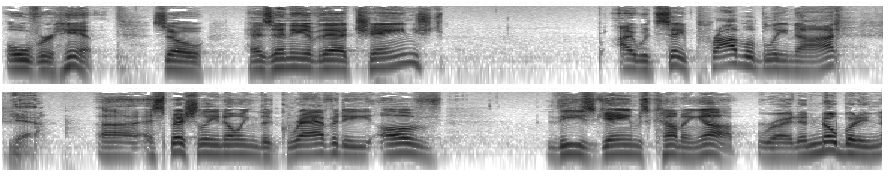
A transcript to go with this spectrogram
over him. So, has any of that changed? I would say probably not, Yeah. uh, especially knowing the gravity of these games coming up. Right, and nobody,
